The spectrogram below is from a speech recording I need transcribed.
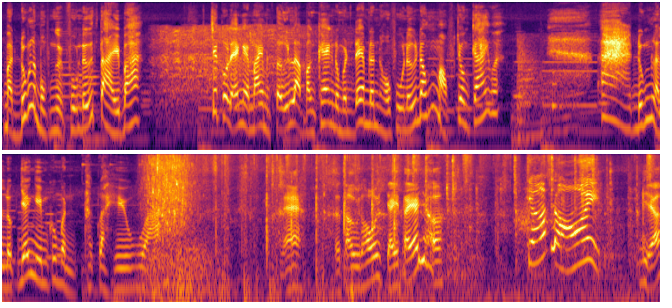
Bà đúng là một người phụ nữ tài ba. Chắc có lẽ ngày mai mình tự làm bằng khen Rồi mình đem lên hộ phụ nữ đóng mọc cho con cái quá. À, Đúng là luật giới nghiêm của mình Thật là hiệu quả. Nè, từ từ thôi, chạy té giờ Chết rồi. Gì vậy?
